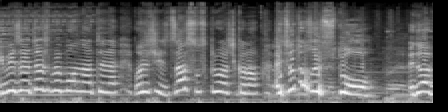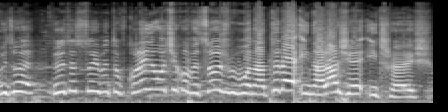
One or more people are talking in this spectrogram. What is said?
I widzę, już by było na tyle. Możecie zasubskrybować kanał. Ej, co to jest to? Ej, dobra, widzowie, my testujemy to w kolejnym odcinku, więc to już by było na tyle i na razie i cześć.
